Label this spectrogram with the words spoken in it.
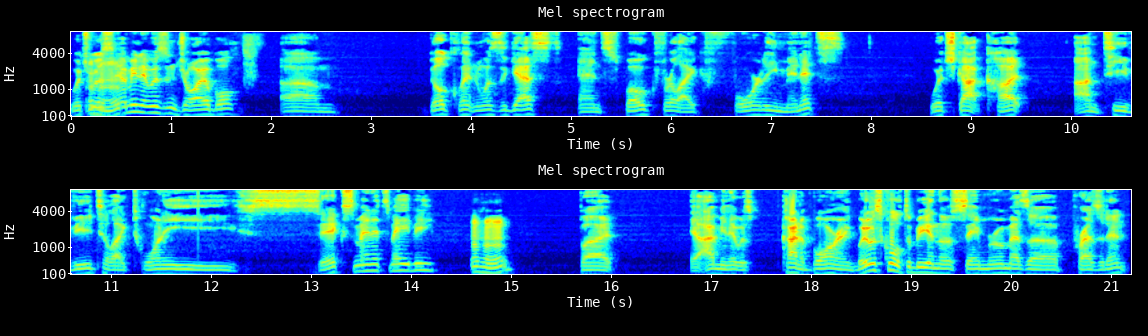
which was Mhm. I mean it was enjoyable. Um, Bill Clinton was the guest and spoke for like forty minutes, which got cut on TV to like twenty six minutes maybe. Mm-hmm. but yeah, I mean, it was kind of boring. But it was cool to be in the same room as a president.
